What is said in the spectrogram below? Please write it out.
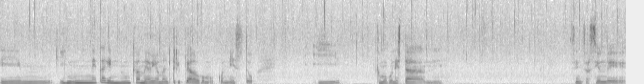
Eh, y neta que nunca me había maltripeado como con esto. Y como con esta mm, sensación de,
